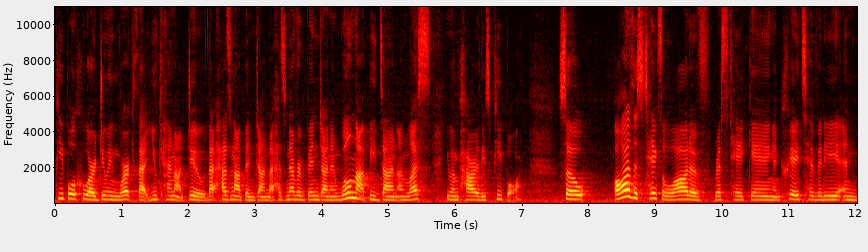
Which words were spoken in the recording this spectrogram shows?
people who are doing work that you cannot do, that has not been done, that has never been done and will not be done unless you empower these people. So a lot of this takes a lot of risk-taking and creativity and,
